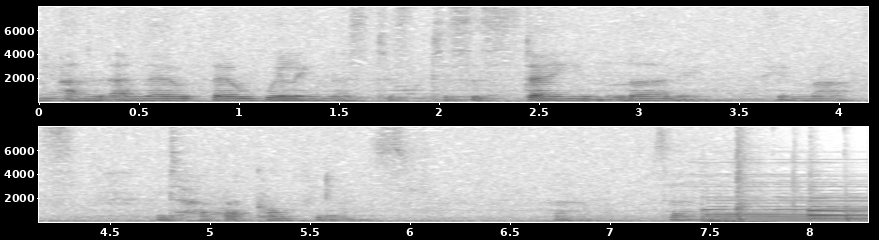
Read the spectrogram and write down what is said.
Yeah. and, and their, their willingness to, to sustain learning in maths and to have that confidence. Um, certainly.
